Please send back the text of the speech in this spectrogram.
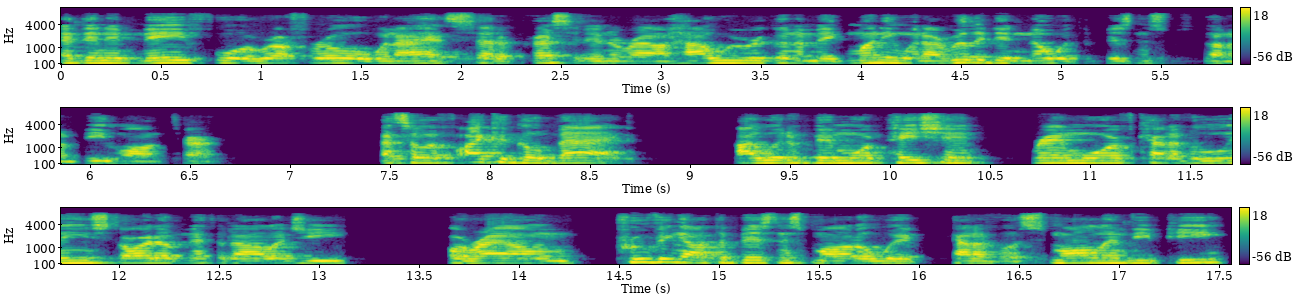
And then it made for a rough road when I had set a precedent around how we were going to make money when I really didn't know what the business was going to be long term. And so if I could go back, I would have been more patient, ran more of kind of a lean startup methodology around proving out the business model with kind of a small MVP,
